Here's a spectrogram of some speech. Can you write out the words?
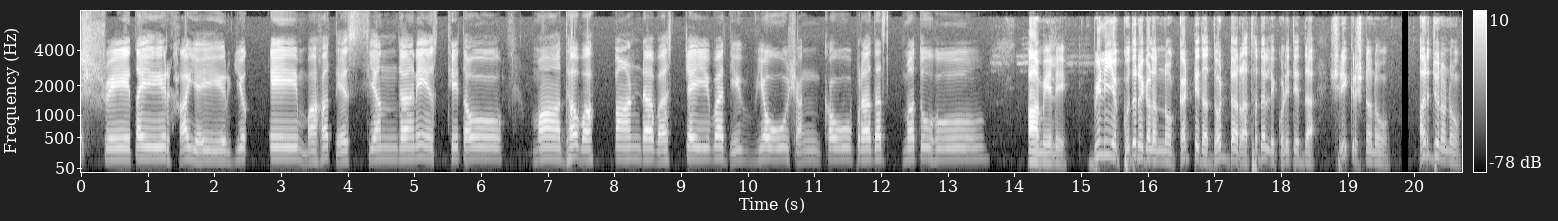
ಶ್ವೇತೈರ್ಹಯೈರ್ಯುಕ್ತೆ ಮಹತೆ ಸ್ಯಂದನೆ ಸ್ಥಿತೋ. ಮಾಧವ ಪಾಂಡವಶ್ಚೈವ ದಿವ್ಯೌ ಶಂಖೌ ಪ್ರದತ್ಮತು ಆಮೇಲೆ ಬಿಳಿಯ ಕುದುರೆಗಳನ್ನು ಕಟ್ಟಿದ ದೊಡ್ಡ ರಥದಲ್ಲಿ ಕುಳಿತಿದ್ದ ಶ್ರೀಕೃಷ್ಣನು ಅರ್ಜುನನು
